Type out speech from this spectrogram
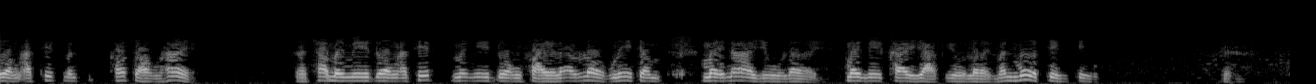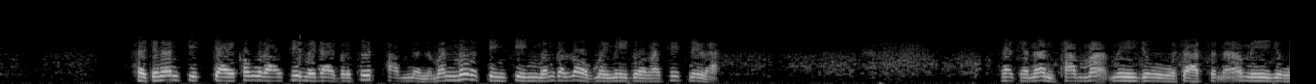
ดวงอาทิตย์มันเขาส่องให้ถ้าไม่มีดวงอาทิตย์ ไม่มีดวงไฟแล้วโลกนี้จะไม่น่าอยู่เลย ไม่มีใครอยากอยู่เลย มันมืดจริงๆเพราะฉะนั้นจิตใจของเราที่ไม่ได้ประพฤติธรรมนั่นมันมืดจริง ๆ เหมือนกับโลกไม่มีดวงอาทิตย์นี่แหละเพราะฉะนั้นธรรมะมีอยู่ศาสนามีอยู่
